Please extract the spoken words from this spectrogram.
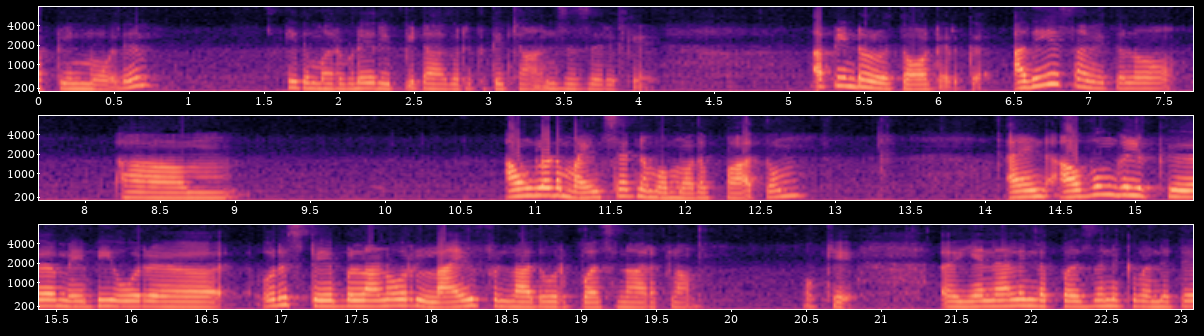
அப்படின் போது இது மறுபடியும் ரிப்பீட் ஆகிறதுக்கு சான்சஸ் இருக்குது அப்படின்ற ஒரு தாட் இருக்குது அதே சமயத்திலும் அவங்களோட மைண்ட் செட் நம்ம மொதல் பார்த்தோம். அண்ட் அவங்களுக்கு மேபி ஒரு ஒரு ஸ்டேபிளான ஒரு லைஃப் இல்லாத ஒரு பர்சனாக இருக்கலாம். ஓகே என்னால் இந்த பர்சனுக்கு வந்துட்டு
